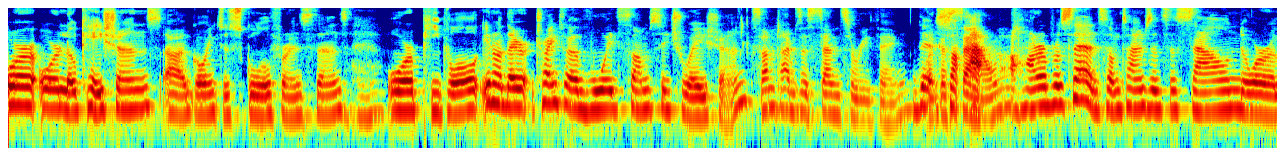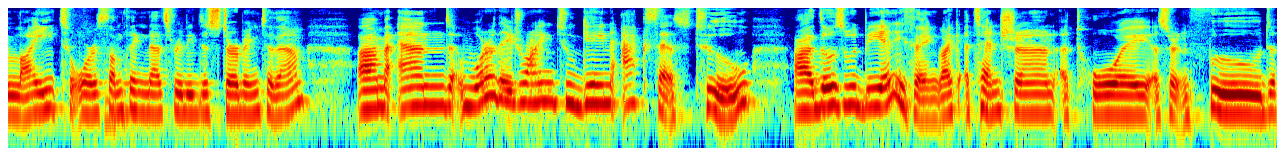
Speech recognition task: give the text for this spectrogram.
or or locations, uh, going to school, for instance, or people. You know, they're trying to avoid some situation. Sometimes a sensory thing, There's like a some- sound. A hundred percent. Sometimes it's a sound or a light or Mm-hmm. something that's really disturbing to them. Um, and what are they trying to gain access to? Uh, those would be anything like attention, a toy, a certain food,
